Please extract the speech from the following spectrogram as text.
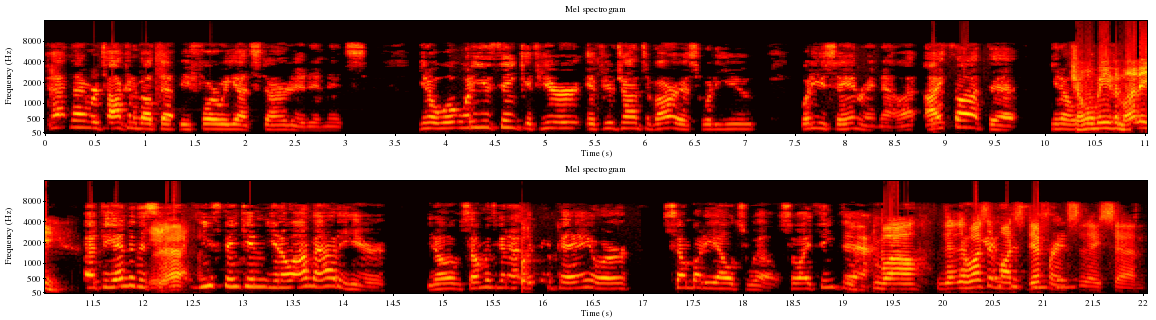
Pat and I were talking about that before we got started, and it's, you know, what what do you think if you're if you're John Tavares? What do you what are you saying right now? I, I thought that you know Show me the money. at the end of the season, Yeah. he's thinking, you know, I'm out of here. You know, someone's gonna, they're gonna pay, or somebody else will. So I think that Well, there, there wasn't much the season. difference. They said.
